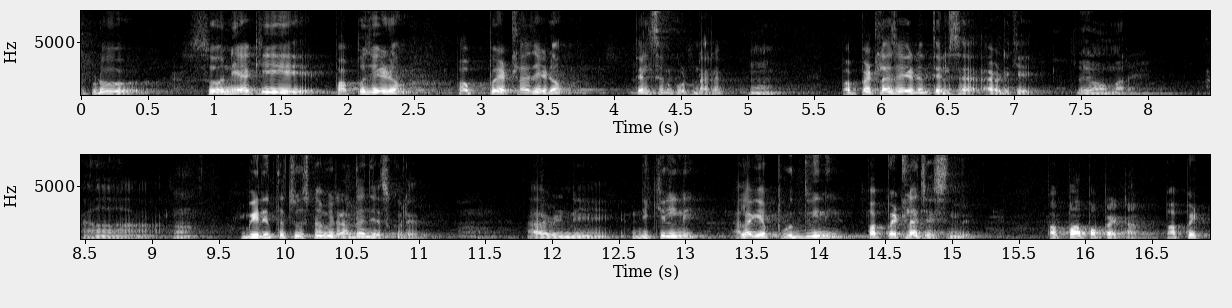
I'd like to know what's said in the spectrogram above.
ఇప్పుడు సోనియాకి పప్పు చేయడం పప్పు ఎట్లా చేయడం తెలుసు అనుకుంటున్నారా? పప్పు ఎట్లా చేయడం తెలుసా ఆవిడకి? ఏమో మరి. మీరు ఇంత చూసినా మీరు అర్థం చేసుకోలేదు. ఆవిడ్ని నిఖిల్ని అలాగే పృథ్వీని పప్పు ఎట్లా చేసింది? పప్పా పప్పెట? పప్పెట్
